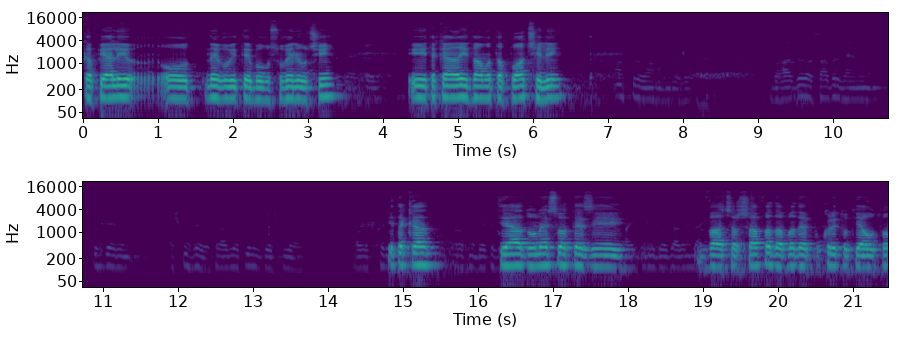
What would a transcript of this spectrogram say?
капяли от неговите благословени очи и така и двамата плачели. И така тя донесла тези два чаршафа да бъде покрито тялото.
